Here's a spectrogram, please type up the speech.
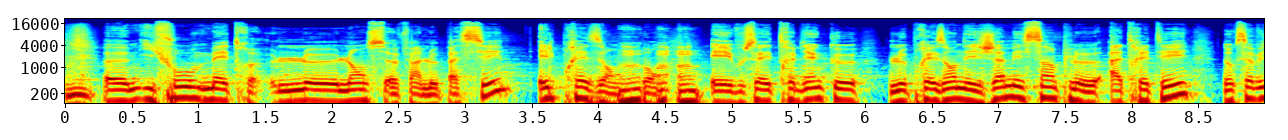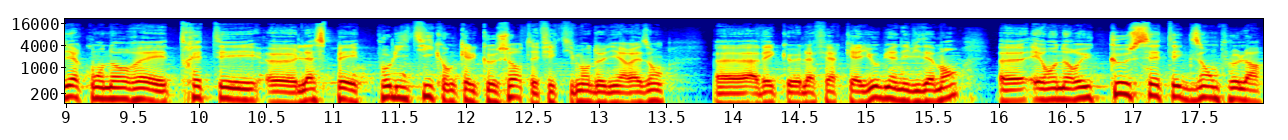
Mm. euh, il faut mettre le, lance, enfin, le passé et le présent. Mm, bon. mm. Et vous savez très bien que le présent n'est jamais simple à traiter. Donc ça veut dire qu'on aurait traité euh, l'aspect politique en quelque sorte, effectivement, Denis a raison, euh, avec euh, l'affaire Caillot, bien évidemment, euh, et on n'aurait eu que cet exemple-là.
